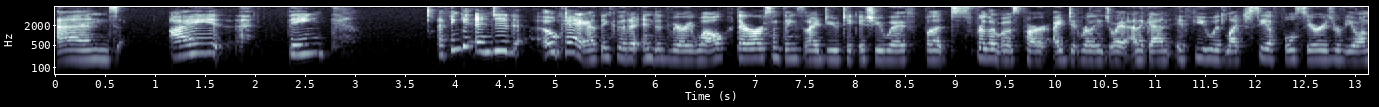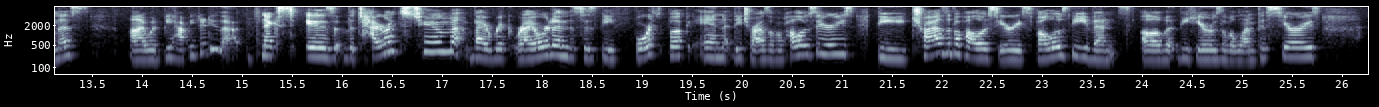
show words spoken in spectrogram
And I think I think it ended okay. I think that it ended very well. There are some things that I do take issue with, but for the most part, I did really enjoy it. And again, if you would like to see a full series review on this, I would be happy to do that. Next is The Tyrant's Tomb by Rick Riordan. This is the fourth book in the Trials of Apollo series. The Trials of Apollo series follows the events of the Heroes of Olympus series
